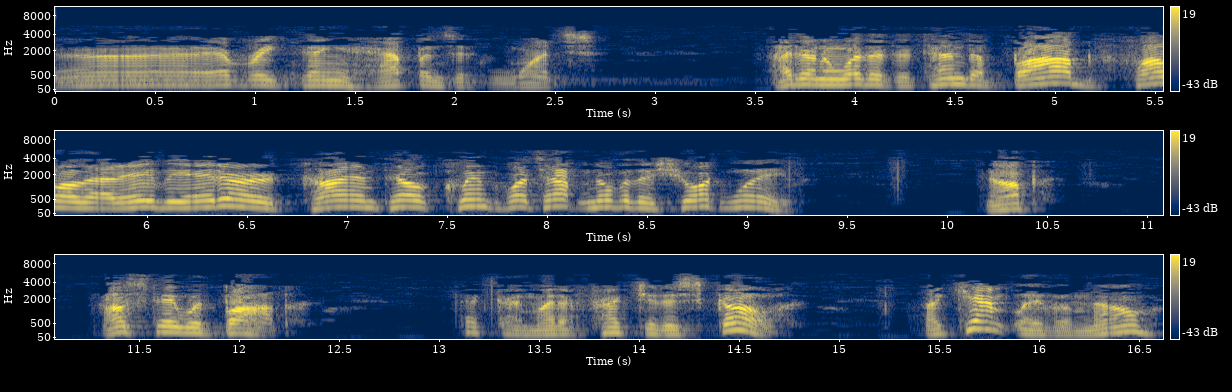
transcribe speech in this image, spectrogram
Uh, everything happens at once. I don't know whether to tend to Bob, follow that aviator, or try and tell Clint what's happened over the short wave. Nope. I'll stay with Bob. That guy might have fractured his skull. I can't leave him now.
